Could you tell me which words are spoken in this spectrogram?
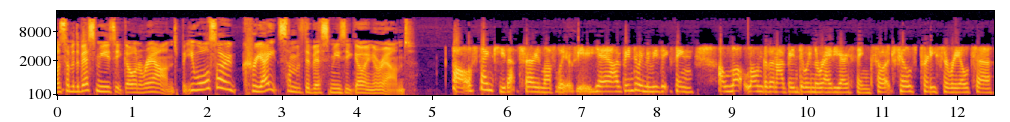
on some of the best music going around, but you also create some of the best music going around. oh, thank you. That's very lovely of you. Yeah, I've been doing the music thing a lot longer than I've been doing the radio thing, so it feels pretty surreal to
